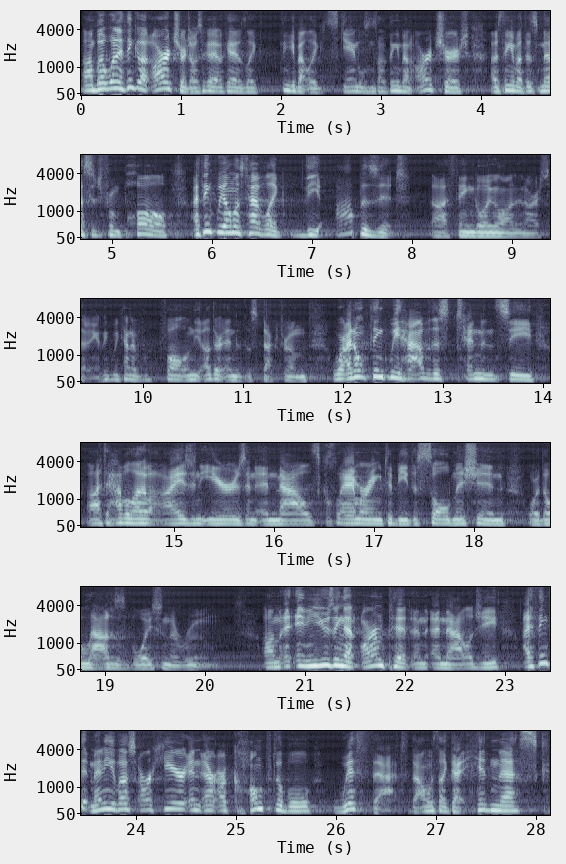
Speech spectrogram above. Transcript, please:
Um, but when I think about our church, I was thinking, okay, I was like thinking about like scandals and stuff. Thinking about our church, I was thinking about this message from Paul. I think we almost have like the opposite uh, thing going on in our setting. I think we kind of fall on the other end of the spectrum, where I don't think we have this tendency uh, to have a lot of eyes and ears and, and mouths clamoring to be the sole mission or the loudest voice in the room. Um, and using that armpit analogy, I think that many of us are here and are, comfortable with that, almost like that hidden esque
